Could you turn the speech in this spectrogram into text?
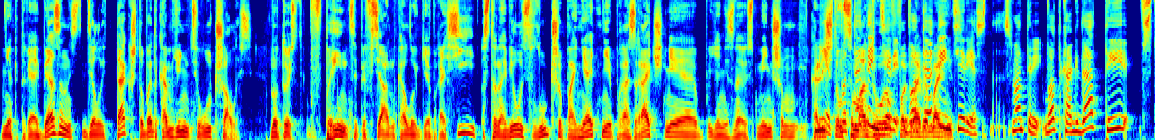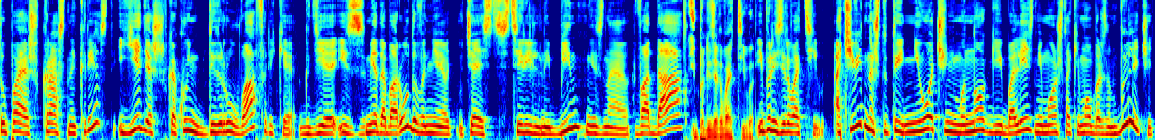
некоторые обязанности делать так, чтобы эта комьюнити улучшалась. Ну, то есть, в принципе, вся онкология в России становилась лучше, понятнее, прозрачнее, я не знаю, с меньшим количеством Нет, самодуров интерес, во главе Вот больницы. это интересно. Смотри, вот когда ты вступаешь в Красный Крест и едешь в какую-нибудь дыру в Африке, где из медоборудования у тебя есть стерильный бинт, не знаю, вода... И презервативы. И презервативы. Очевидно, что ты не очень многие болезни можешь таким образом вылечить,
